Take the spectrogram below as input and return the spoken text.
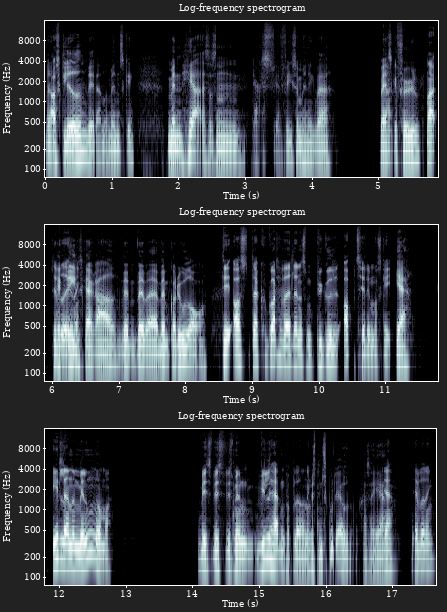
Men også glæden ved et andet menneske. Ikke? Men her, altså sådan, jeg, kan, jeg ved simpelthen ikke, hvad, hvad jeg skal føle. nej, det skal ved jeg ikke. skal jeg græde? Hvem, hvem, er, hvem går det ud over? Det er også, der kunne godt have været et eller andet, som byggede lidt op til det måske. Ja. Et eller andet mellemnummer. Hvis, hvis, hvis man ville have den på pladen, ikke? Hvis den skulle derud. Altså, ja. Ja. Jeg ved det ikke.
